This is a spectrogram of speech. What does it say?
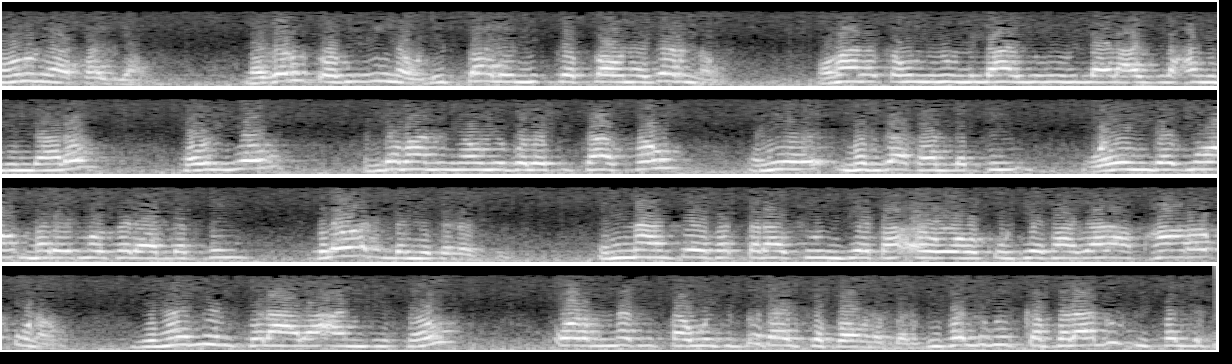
መሆኑን ያሳያል። ነገሩ ጦቢዒ ነው ሊባል የሚገባው ነገር ነው። ወማ ነቀሙ ሚንሁም ላ ዩሚኑ ላ ልአዚዝ ልሐሚድ እንዳለው ሰውየው እንደ ማንኛውም የፖለቲካ ሰው እኔ መግዛት አለብኝ ወይም ደግሞ መሬት መውሰድ አለብኝ ብለው አይደለም የተነሱት። እናንተ የፈጠራችሁን ጌታ እወቁ ጌታ ጋር ታረቁ ነው። ይህንን ስላለ አንድ ሰው ጦርነት ሊታወጅበት አይገባውም ነበር። ቢፈልጉ ይቀበላሉ ቢፈልጉ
